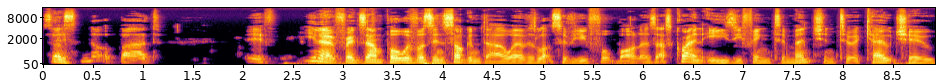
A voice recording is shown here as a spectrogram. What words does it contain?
So it's not bad. If you know, for example, with us in Sogndal, where there's lots of youth footballers, that's quite an easy thing to mention to a coach who,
